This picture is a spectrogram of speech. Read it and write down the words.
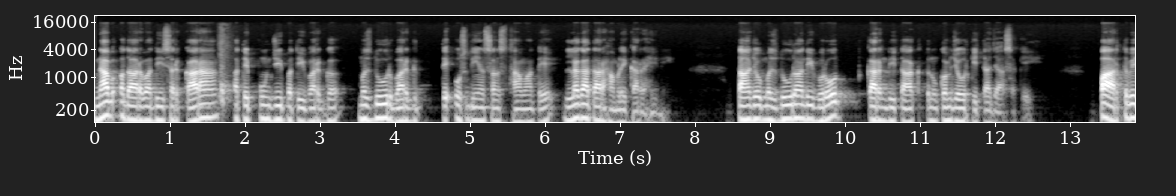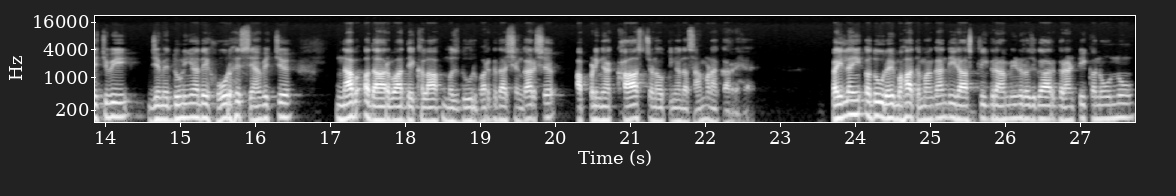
ਨਵ ਆਧਾਰਵਾਦੀ ਸਰਕਾਰਾਂ ਅਤੇ ਪੂੰਜੀਪਤੀ ਵਰਗ, ਮਜ਼ਦੂਰ ਵਰਗ ਤੇ ਉਸ ਦੀਆਂ ਸੰਸਥਾਵਾਂ ਤੇ ਲਗਾਤਾਰ ਹਮਲੇ ਕਰ ਰਹੇ ਨੇ। ਤਾਂ ਜੋ ਮਜ਼ਦੂਰਾਂ ਦੀ ਵਿਰੋਧ ਕਰਨ ਦੀ ਤਾਕਤ ਨੂੰ ਕਮਜ਼ੋਰ ਕੀਤਾ ਜਾ ਸਕੇ। ਭਾਰਤ ਵਿੱਚ ਵੀ ਜਿਵੇਂ ਦੁਨੀਆ ਦੇ ਹੋਰ ਹਿੱਸਿਆਂ ਵਿੱਚ ਨਵ ਆਧਾਰਵਾਦ ਦੇ ਖਿਲਾਫ ਮਜ਼ਦੂਰ ਵਰਗ ਦਾ ਸੰਘਰਸ਼ ਆਪਣੀਆਂ ਖਾਸ ਚੁਣੌਤੀਆਂ ਦਾ ਸਾਹਮਣਾ ਕਰ ਰਿਹਾ ਹੈ। ਪਹਿਲਾਂ ਹੀ ਅਧੂਰੇ ਮਹਾਤਮਾ ਗਾਂਧੀ ਰਾਸ਼ਟਰੀ ਗ੍ਰਾਮੀਣ ਰੋਜ਼ਗਾਰ ਗਾਰੰਟੀ ਕਾਨੂੰਨ ਨੂੰ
